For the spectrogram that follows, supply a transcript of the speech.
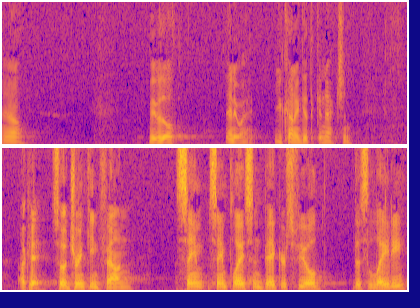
Yeah? Maybe they'll. Anyway, you kind of get the connection. Okay, so drinking fountain. Same, same place in Bakersfield. This lady,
